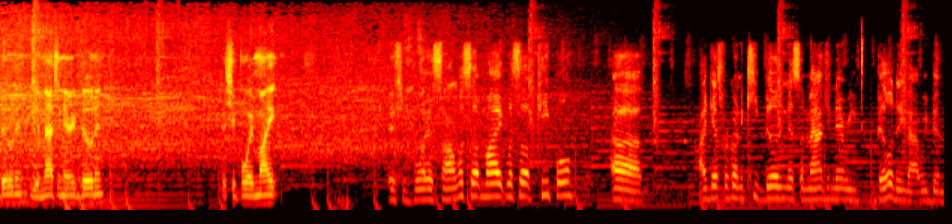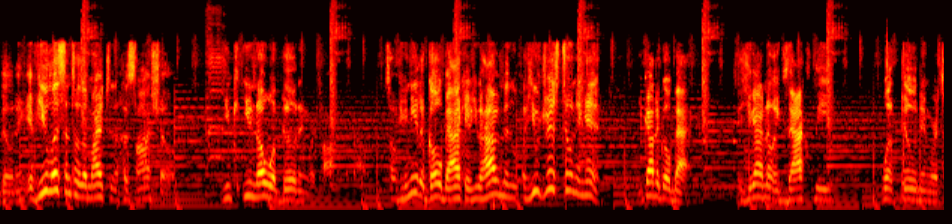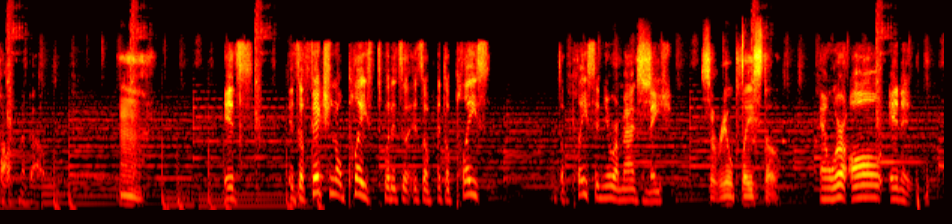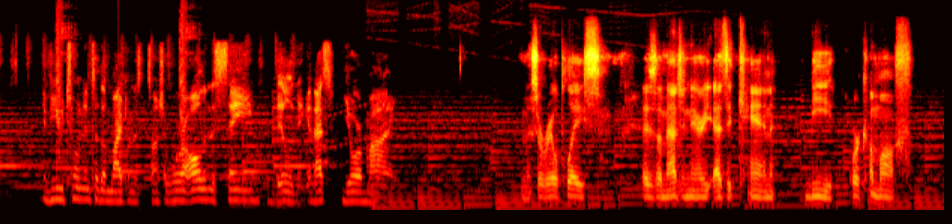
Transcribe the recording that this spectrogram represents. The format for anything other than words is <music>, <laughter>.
building, the imaginary building. It's your boy Mike. It's your boy Hassan. What's up, Mike? What's up, people? Uh, I guess we're going to keep building this imaginary building that we've been building. If you listen to the Mike and Hassan show, you you know what building we're talking about. So if you need to go back, if you haven't been, if you just tuning in, you got to go back because you got to know exactly what building we're talking about. Mm, It's it's a fictional place, but it's a it's a it's a place. It's a place in your imagination. it's a real place though. and we're all in it. If you tune into the Mike and Hassan show, we're all in the same building, and that's your mind. And it's a real place. As imaginary as it can be or come off.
